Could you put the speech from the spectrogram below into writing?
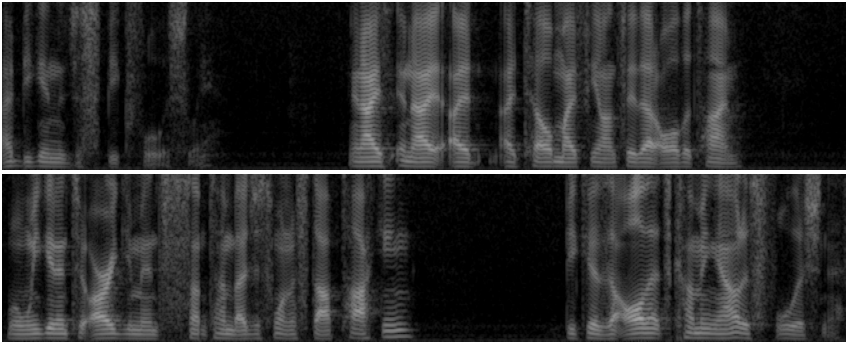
I begin to just speak foolishly. And I, and I, I, I tell my fiance that all the time. When we get into arguments, sometimes I just want to stop talking because all that's coming out is foolishness.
